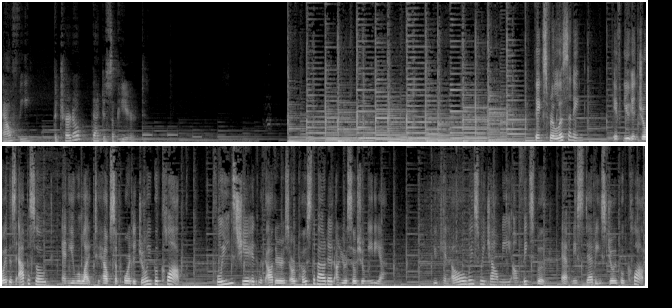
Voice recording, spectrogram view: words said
Alfie, the turtle that disappeared. Thanks for listening. If you enjoyed this episode and you would like to help support the Joy Book Club, please share it with others or post about it on your social media. You can always reach out me on Facebook at Miss Debbie's Joy Book Club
